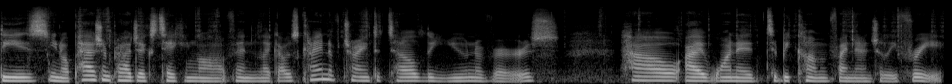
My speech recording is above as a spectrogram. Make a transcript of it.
these you know passion projects taking off and like I was kind of trying to tell the universe how I wanted to become financially free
